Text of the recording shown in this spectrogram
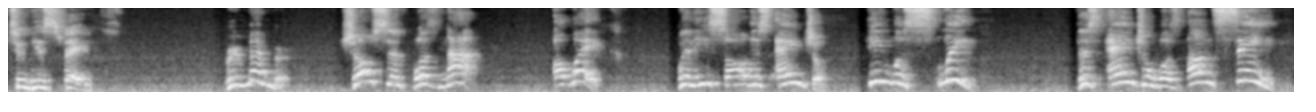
to his faith. Remember, Joseph was not awake when he saw this angel. He was asleep. This angel was unseen.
